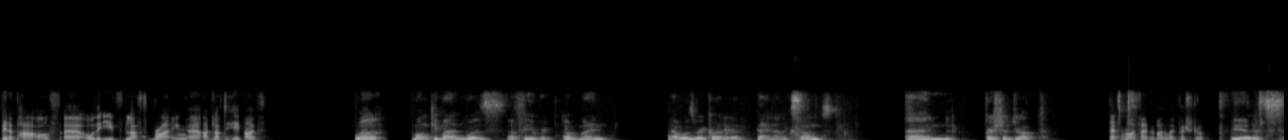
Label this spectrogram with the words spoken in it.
been a part of uh, or that you've loved writing, uh, I'd love to hear both. Well, Monkey Man was a favorite of mine. That was recorded at Dynamic Sounds, and Pressure Drop that's my favorite, by the way, Pressure Drop. Yes.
